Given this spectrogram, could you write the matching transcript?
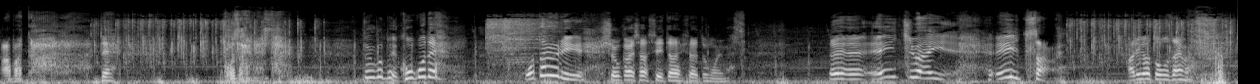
アバターでございました。ということでここでお便り紹介させていただきたいと思います。えー、HYH さんありがとうございます。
